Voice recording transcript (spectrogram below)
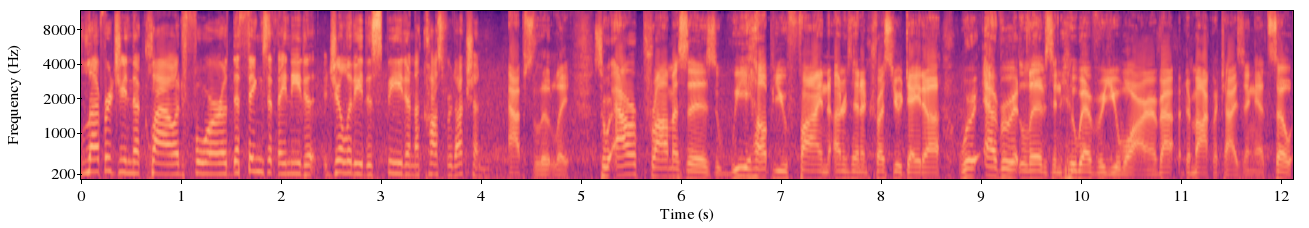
leveraging the cloud for the things that they need, agility, the speed, and the cost reduction? Absolutely. So our promise is we help you find, understand, and trust your data wherever it lives and whoever you are, about democratizing it. So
